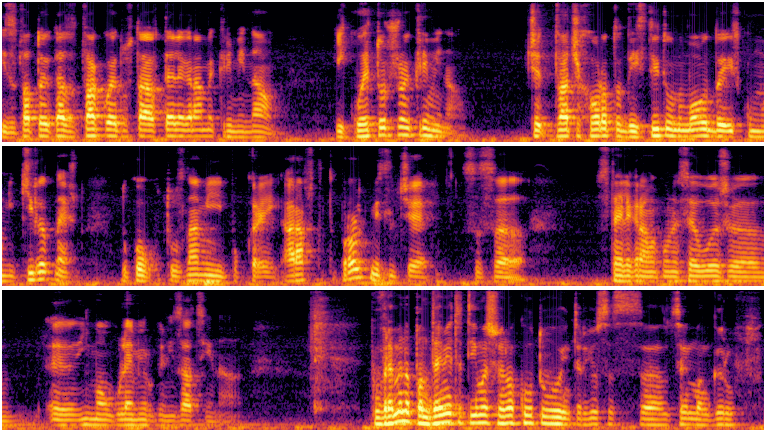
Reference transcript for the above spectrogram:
И затова той каза, това, което става в Телеграм е криминално. И кое точно е криминално? Че, това, че хората действително могат да изкомуникират нещо. Доколкото знам и покрай арабската пролет, мисля, че с, с Телеграм, ако не се лъжа, е имал големи организации на, по време на пандемията ти имаш едно култово интервю с доцент Мангаров,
